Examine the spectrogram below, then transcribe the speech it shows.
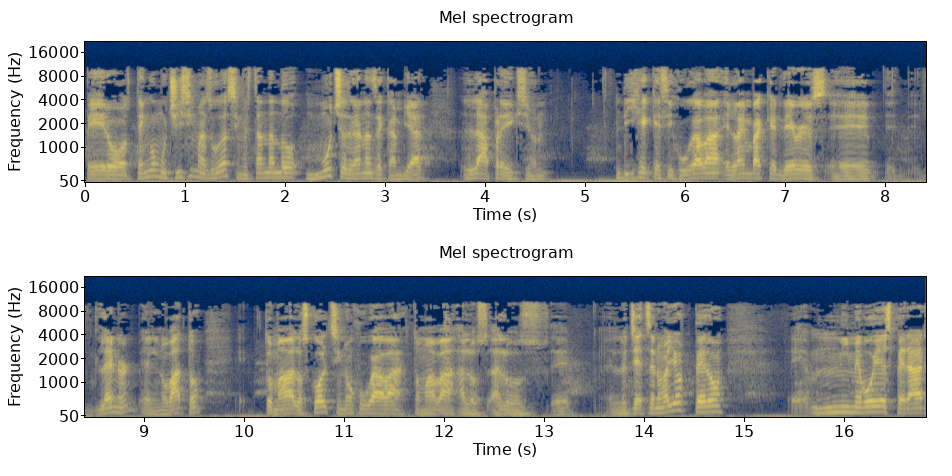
pero tengo muchísimas dudas y me están dando muchas ganas de cambiar la predicción. Dije que si jugaba el linebacker Darius eh, Leonard, el novato, eh, tomaba los Colts, si no jugaba, tomaba a los, a los, eh, los Jets de Nueva York, pero eh, ni me voy a esperar,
